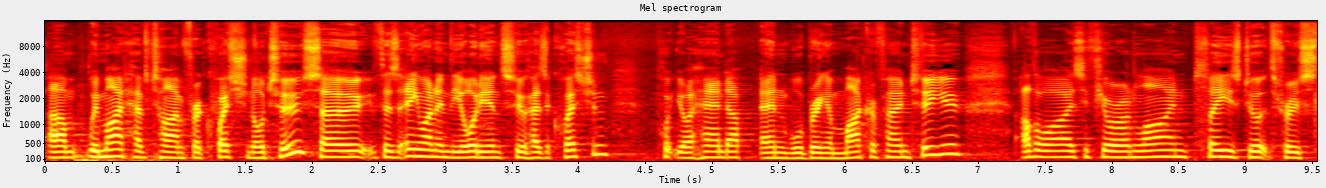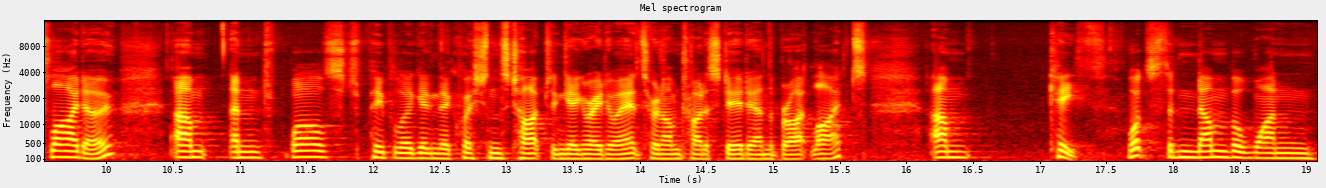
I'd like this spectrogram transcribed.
um, we might have time for a question or two. So if there's anyone in the audience who has a question, put your hand up and we'll bring a microphone to you. Otherwise, if you're online, please do it through Slido. Um, and whilst people are getting their questions typed and getting ready to answer, and I'm trying to stare down the bright lights, um, Keith, what's the number one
